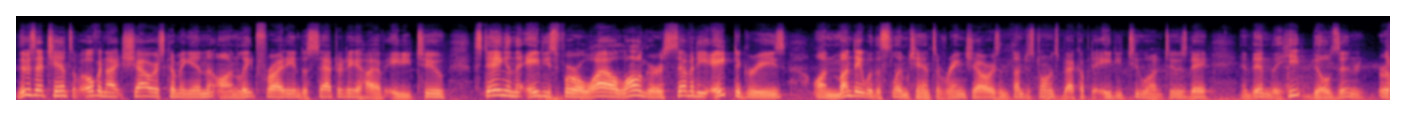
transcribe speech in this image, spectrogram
There's that chance of overnight showers coming in on late Friday into Saturday, a high of 82. Staying in the 80s for a while longer, 78 degrees on Monday with a slim chance of rain showers and thunderstorms back up to 82 on Tuesday. And then the heat builds in early.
